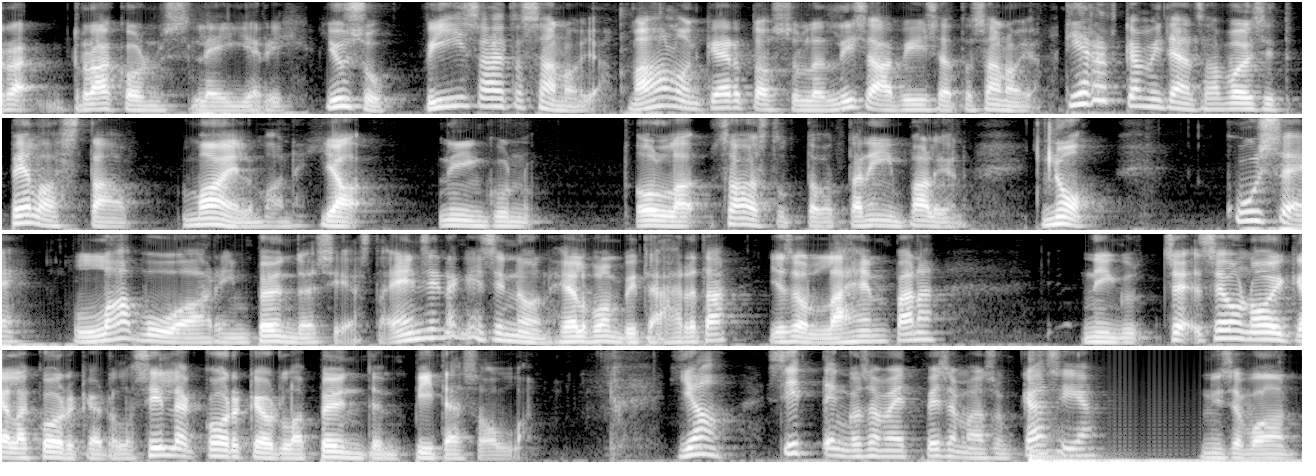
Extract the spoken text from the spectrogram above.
Dra- Dragon Slayeri. Jusu, viisaita sanoja. Mä haluan kertoa sulle lisää viisaita sanoja. Tiedätkö, miten sä voisit pelastaa maailman ja niin kun olla saastuttamatta niin paljon? No, kuse lavuaarin pöntösiästä. Ensinnäkin sinne on helpompi tähdätä ja se on lähempänä niin kuin, se, se on oikealla korkeudella. Sillä korkeudella pöntön pitäisi olla. Ja sitten kun sä meet pesemään sun käsiä, niin se vaan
